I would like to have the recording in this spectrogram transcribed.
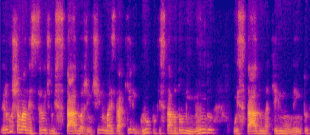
eu não vou chamar necessariamente do Estado argentino, mas daquele grupo que estava dominando o Estado naquele momento,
